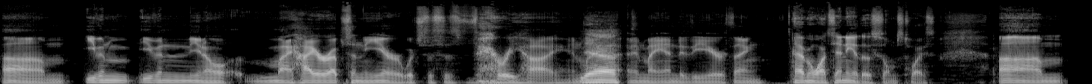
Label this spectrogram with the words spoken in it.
Um, even even you know my higher ups in the year, which this is very high in my Yeah. in my end of the year thing. I haven't watched any of those films twice. Um,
